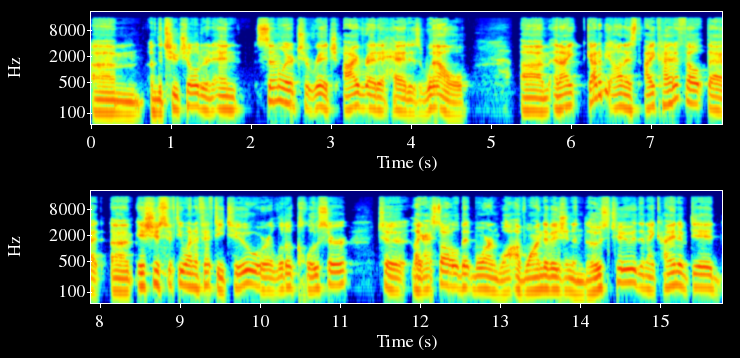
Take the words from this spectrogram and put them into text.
um, of the two children, and similar to Rich, I read ahead as well. Um, and I got to be honest, I kind of felt that um, issues 51 and 52 were a little closer to like I saw a little bit more in, of WandaVision in those two than I kind of did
